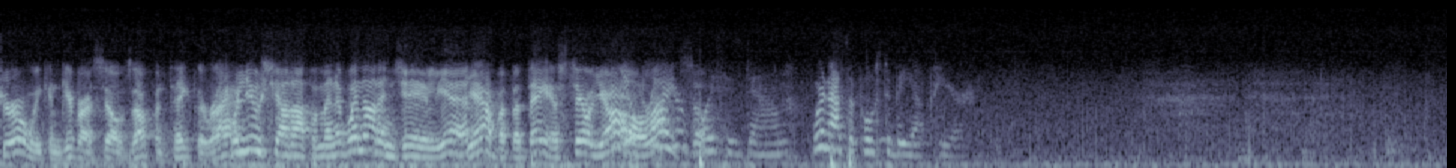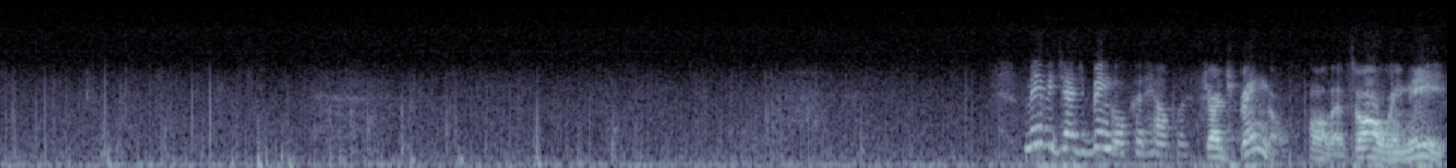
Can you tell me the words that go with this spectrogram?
sure, we can give ourselves up and take the rap. Will you shut up a minute? We're not in jail yet. Yeah, but the day is still young. All right, Your so... is down. We're not supposed to be up here. Maybe Judge Bingle could help us. Judge Bingle. Oh, that's all we need.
